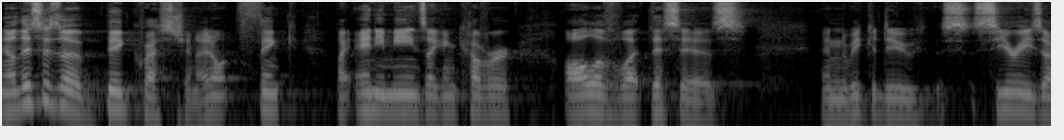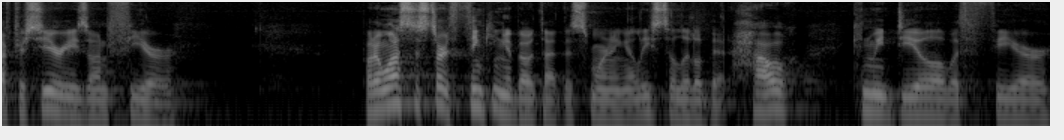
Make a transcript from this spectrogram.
Now, this is a big question. I don't think by any means I can cover all of what this is. And we could do series after series on fear. But I want us to start thinking about that this morning, at least a little bit. How can we deal with fear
